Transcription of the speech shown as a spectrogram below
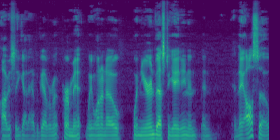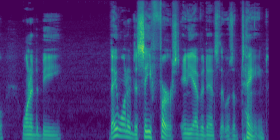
obviously, you got to have a government permit. We want to know when you're investigating, and, and, and they also wanted to be, they wanted to see first any evidence that was obtained.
